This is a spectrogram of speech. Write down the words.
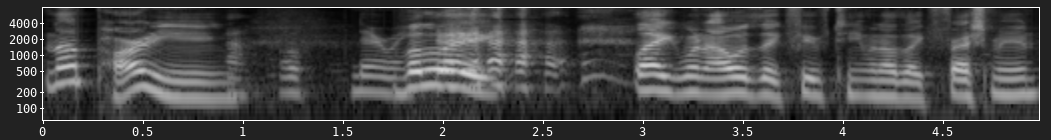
not partying. Ah, oh, never mind. But, like- like when I was like 15, when I was like freshman,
